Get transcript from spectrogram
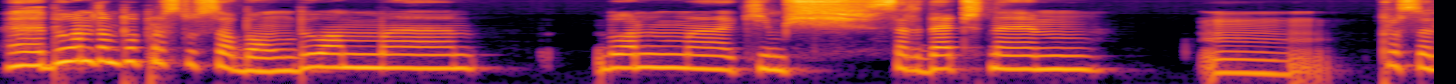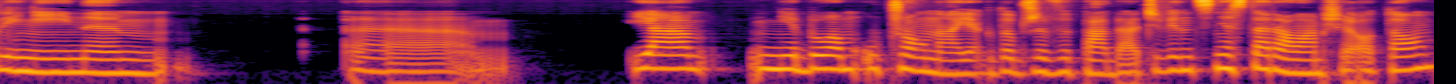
e, byłam tam po prostu sobą. Byłam, e, byłam kimś serdecznym, mm, prostolinijnym. Ja nie byłam uczona, jak dobrze wypadać, więc nie starałam się o to.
